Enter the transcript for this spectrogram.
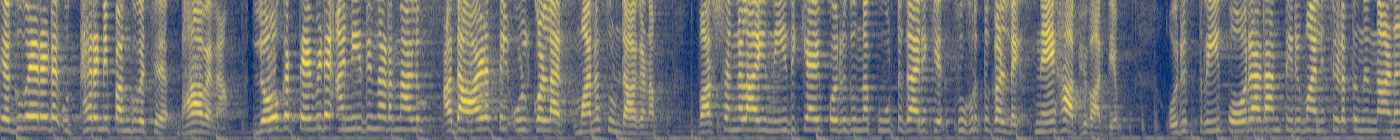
ചെഗുവേരയുടെ ഉദ്ധരണി പങ്കുവച്ച് ഭാവന. ലോകത്തെവിടെ അനീതി നടന്നാലും അത് ആഴത്തിൽ ഉൾക്കൊള്ളാൻ മനസ്സുണ്ടാകണം. വർഷങ്ങളായി നീതിക്കായി പൊരുതുന്ന കൂട്ടുകാരിക്ക് സുഹൃത്തുക്കളുടെ സ്നേഹാഭിവാദ്യം. ഒരു സ്ത്രീ പോരാടാൻ തീരുമാനിച്ചിടത്തു നിന്നാണ്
